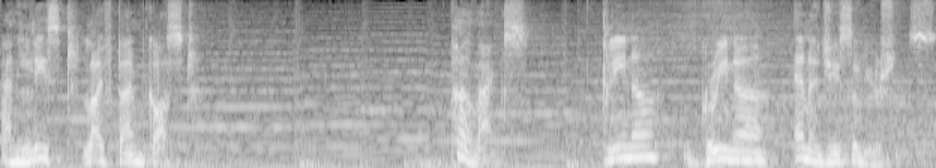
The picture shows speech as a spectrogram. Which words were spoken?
and least lifetime cost. Thermax. Cleaner, greener energy solutions.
